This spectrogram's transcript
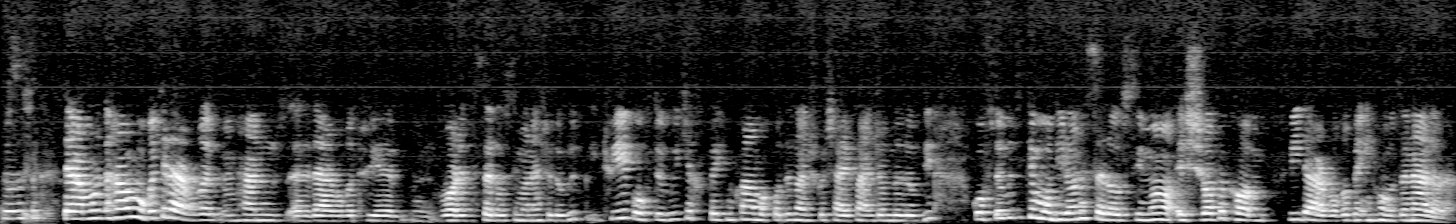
درسته. در مورد همون موقع که در واقع هنوز در واقع توی وارد صدا سیما نشده بود توی گفتگویی که فکر می‌کنم با خود دانشگاه شریف انجام داده بودی گفته بودی که مدیران صدا سیما اشراف کافی در واقع به این حوزه ندارن.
